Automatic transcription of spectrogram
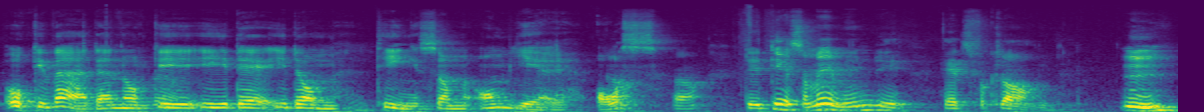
Och i världen och i, i, det, i de ting som omger oss. Ja. Det är det som är myndighetsförklaringen. Mm.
